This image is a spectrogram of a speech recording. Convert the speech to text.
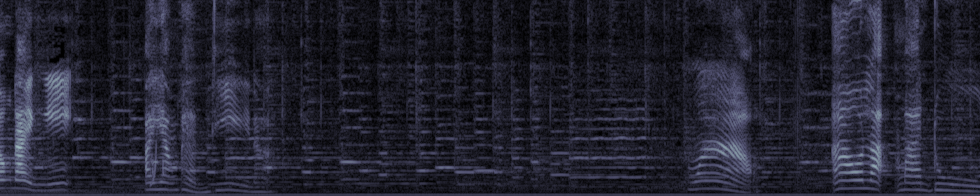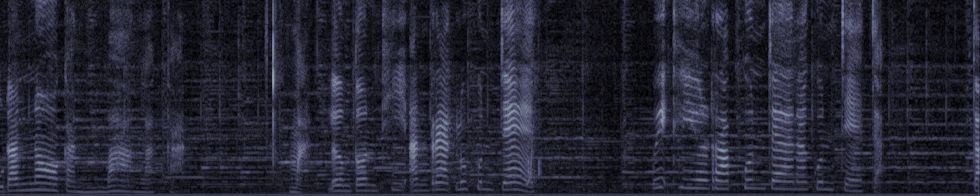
ต้องได้อย่างนี้ ไปยังแผนที่นะคะว้าว เอาละมาดูด้านนอกกันบ้างละกัน มาเริ่มต้นที่อันแรกลูกกุญแจ วิธีรับกุญแจนะกุญแจจะจ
